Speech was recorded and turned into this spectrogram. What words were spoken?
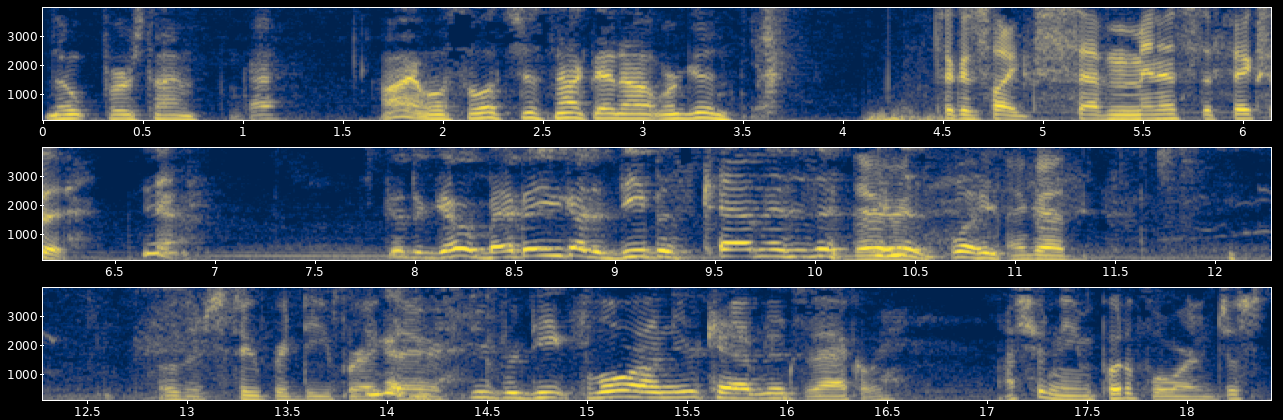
Nope, first time. Okay. All right, well, so let's just knock that out. We're good. Took us like seven minutes to fix it. Yeah. It's good to go, baby. You got the deepest cabinet in Dude, this place. I got. Those are super deep right You got there. the super deep floor on your cabinets. Exactly. I shouldn't even put a floor in. Just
